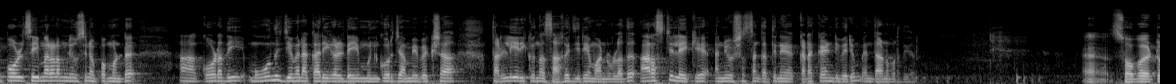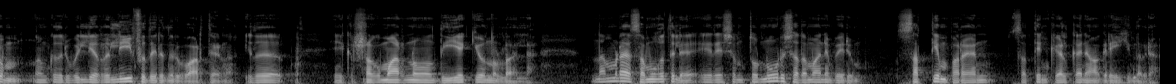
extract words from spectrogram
ഇപ്പോൾ സീമരളം ന്യൂസിനൊപ്പമുണ്ട്. കോടതി മൂന്ന് ജീവനക്കാരികളുടെയും മുൻകൂർ ജാമ്യാപേക്ഷ തള്ളിയിരിക്കുന്ന സാഹചര്യമാണുള്ളത്. അറസ്റ്റിലേക്ക് അന്വേഷണ സംഘത്തിന് കടക്കേണ്ടി വരും. എന്താണ് പ്രതികരണം സ്വാഭാവികമായിട്ടും നമുക്കിതൊരു വലിയ റിലീഫ് തരുന്നൊരു വാർത്തയാണ്. ഇത് ഈ കൃഷ്ണകുമാറിനോ ദിയയ്ക്കോ എന്നുള്ളതല്ല. നമ്മുടെ സമൂഹത്തിൽ ഏകദേശം തൊണ്ണൂറ് ശതമാനം പേരും സത്യം പറയാൻ സത്യം കേൾക്കാൻ ആഗ്രഹിക്കുന്നവരാണ്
